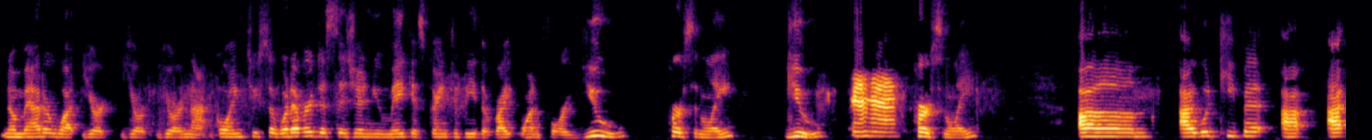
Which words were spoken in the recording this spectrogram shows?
No matter what, you're you're you're not going to. So whatever decision you make is going to be the right one for you personally. You Mhm. personally. Um, I would keep it. Uh, I,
